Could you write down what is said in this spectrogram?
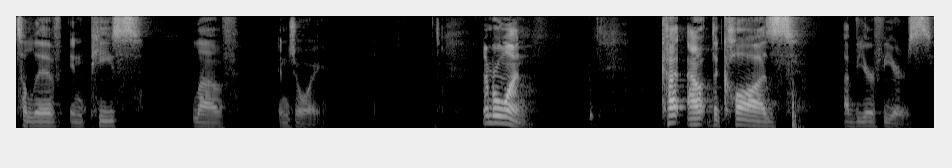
to live in peace, love, and joy. Number one, cut out the cause of your fears?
